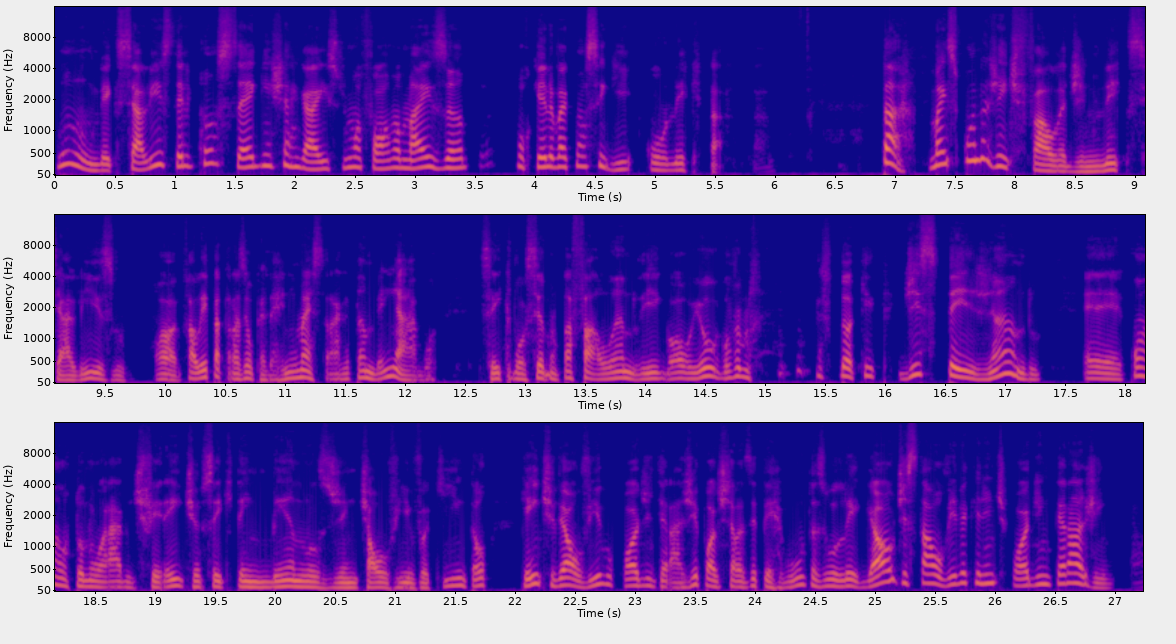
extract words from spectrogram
Um nexialista, ele consegue enxergar isso de uma forma mais ampla, porque ele vai conseguir conectar. Tá, tá mas quando a gente fala de nexialismo, ó, falei para trazer o caderninho, mas traga também água. Sei que você não está falando igual eu, estou aqui despejando é, como eu estou no horário diferente, eu sei que tem menos gente ao vivo aqui, então quem tiver ao vivo pode interagir, pode trazer perguntas. O legal de estar ao vivo é que a gente pode interagir. Tá?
